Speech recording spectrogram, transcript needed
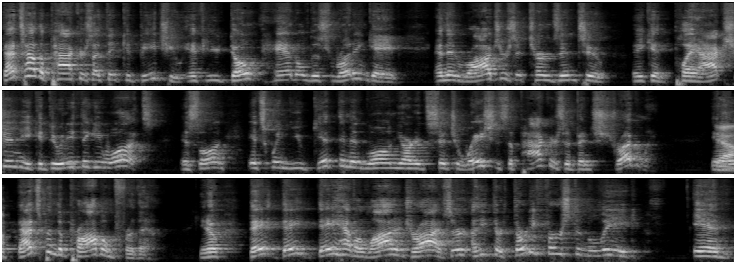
That's how the Packers, I think, could beat you if you don't handle this running game. And then Rodgers, it turns into he can play action, he can do anything he wants. As long it's when you get them in long yardage situations, the Packers have been struggling. You yeah. know, that's been the problem for them. You know, they they they have a lot of drives. They're I think they're 31st in the league in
